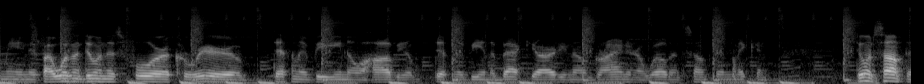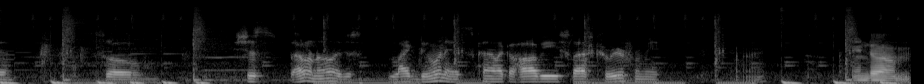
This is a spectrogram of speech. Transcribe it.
I mean, if I wasn't doing this for a career, it would definitely be you know a hobby. I'd definitely be in the backyard, you know, grinding or welding something, making, doing something. So it's just, I don't know. I just like doing it. It's kind of like a hobby slash career for me. Right. And um,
